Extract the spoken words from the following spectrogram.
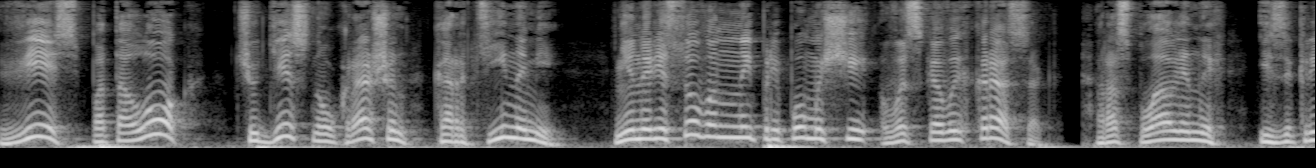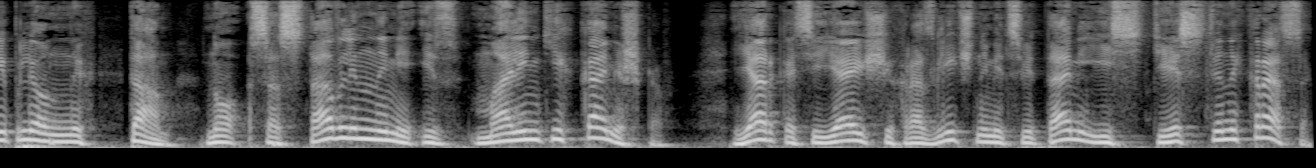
Весь потолок чудесно украшен картинами, не нарисованный при помощи восковых красок, расплавленных и закрепленных там, но составленными из маленьких камешков, ярко сияющих различными цветами естественных красок.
